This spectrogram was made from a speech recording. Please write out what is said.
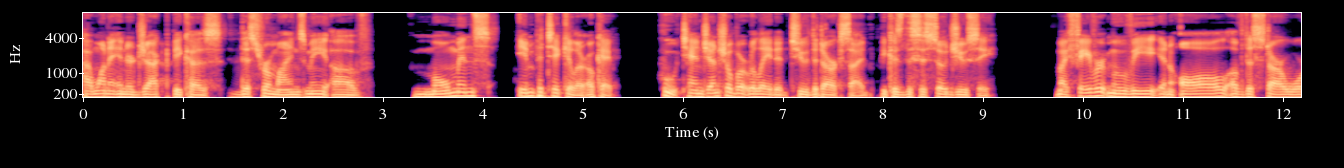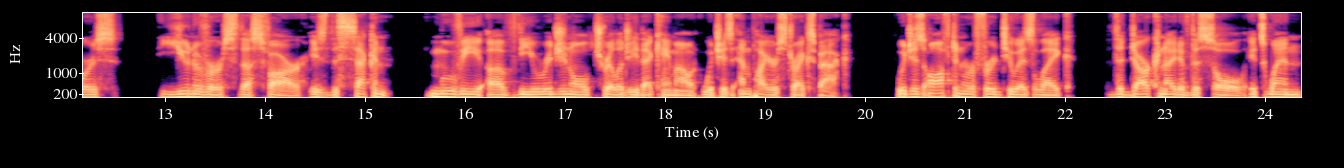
I want to interject because this reminds me of moments in particular. Okay, who tangential but related to the dark side because this is so juicy. My favorite movie in all of the Star Wars universe thus far is the second movie of the original trilogy that came out, which is Empire Strikes Back, which is often referred to as like the dark night of the soul. It's when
